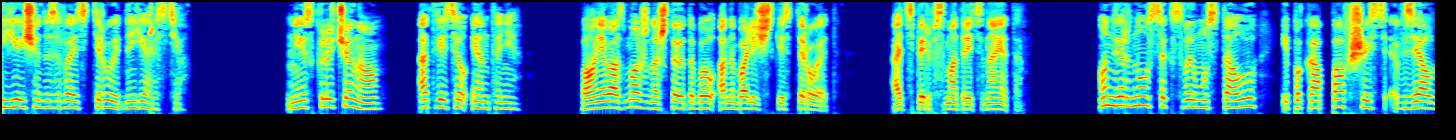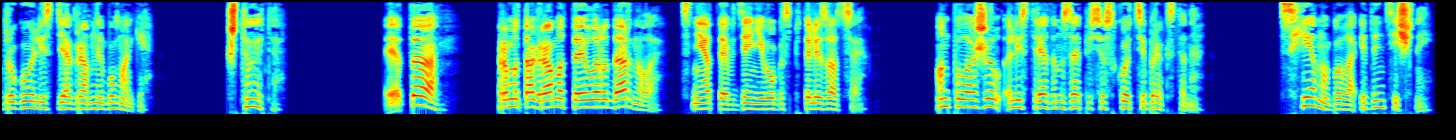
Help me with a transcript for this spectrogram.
ее еще называют стероидной яростью. «Не исключено», — ответил Энтони. «Вполне возможно, что это был анаболический стероид. А теперь посмотрите на это». Он вернулся к своему столу и, покопавшись, взял другой лист диаграммной бумаги. «Что это?» «Это хроматограмма Тейлора Дарнелла, снятая в день его госпитализации». Он положил лист рядом с записью Скотти Брэкстона. Схема была идентичной.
